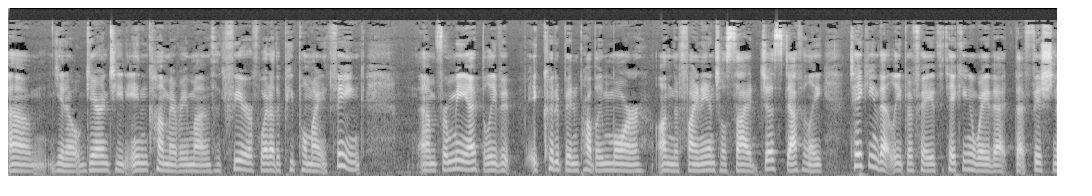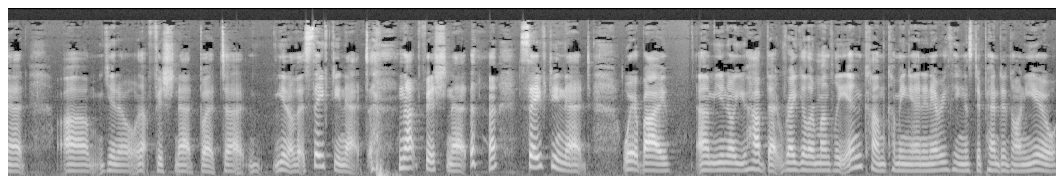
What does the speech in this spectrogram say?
um, you know guaranteed income every month, fear of what other people might think. Um, for me, I believe it it could have been probably more on the financial side. Just definitely taking that leap of faith, taking away that that fishnet. Um, you know, not fishnet, but uh, you know that safety net, not fishnet, safety net, whereby um, you know you have that regular monthly income coming in and everything is dependent on you.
